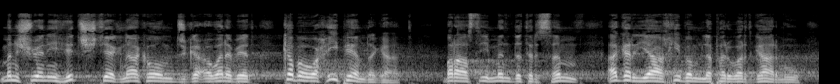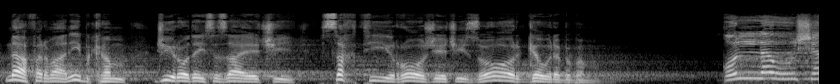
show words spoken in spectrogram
من شوێنی هیچ شتێک ناکەوم جگە ئەوە نەبێت کە بە وەحی پێم دەگات. بەڕاستی من دەترسم ئەگەر یاخی بم لە پەروەردگارم و نافەرمانی بکەم جیرۆدەی سزایەکی سەختی ڕۆژێکی زۆر گەورە ببم. قل لو شاء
